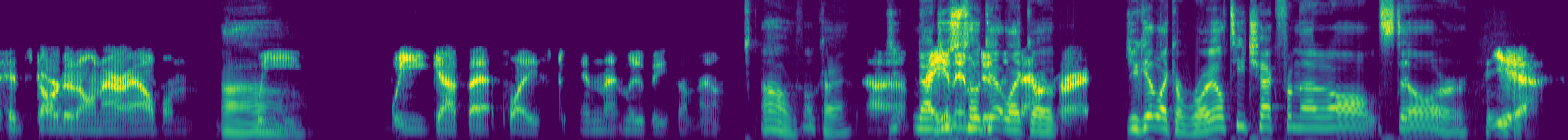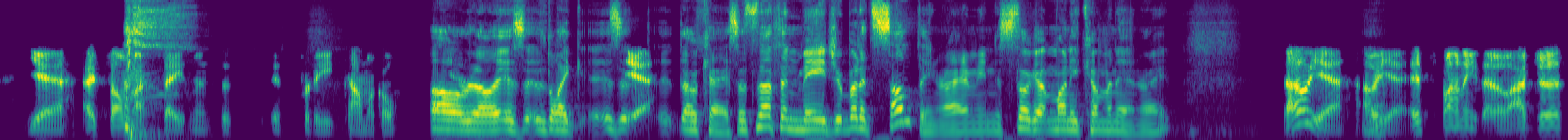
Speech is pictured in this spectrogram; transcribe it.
had started on our album, oh, we we got that placed in that movie somehow. oh, okay. Uh, now, do you A&M still get like a- Do you get like a royalty check from that at all still, or? Yeah, yeah. It's on my statements. It's it's pretty comical. Oh, really? Is it like? Is it Yeah. okay? So it's nothing major, but it's something, right? I mean, it's still got money coming in, right? Oh yeah, oh Yeah. yeah. It's funny though. I just,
